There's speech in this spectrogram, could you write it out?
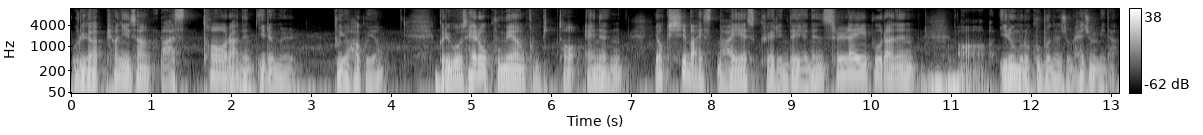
우리가 편의상 마스터 라는 이름을 부여하고요. 그리고 새로 구매한 컴퓨터에는 역시 MySQL인데 얘는 슬레이브라는 어, 이름으로 구분을 좀 해줍니다.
